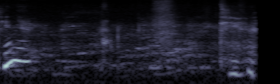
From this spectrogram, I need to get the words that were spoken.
Tinha. Tinha.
